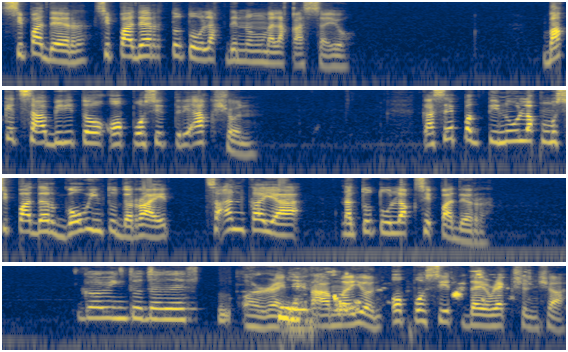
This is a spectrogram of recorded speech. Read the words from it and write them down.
si pader, si pader tutulak din ng malakas sa'yo. Bakit sabi dito opposite reaction? Kasi pag tinulak mo si pader going to the right, saan kaya nagtutulak si pader? Going to the left. Alright, tama yon. Opposite direction siya.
